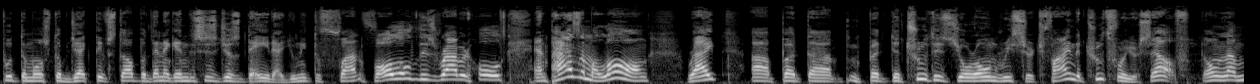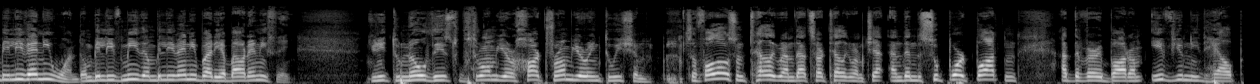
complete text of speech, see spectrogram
put the most objective stuff, but then again, this is just data. You need to follow these rabbit holes and pass them along, right? Uh, but uh, but the truth is your own research. Find the truth for yourself. Don't believe anyone. Don't believe me. Don't believe anybody about anything. You need to know this from your heart, from your intuition. So follow us on Telegram. That's our Telegram chat. And then the support button at the very bottom if you need help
